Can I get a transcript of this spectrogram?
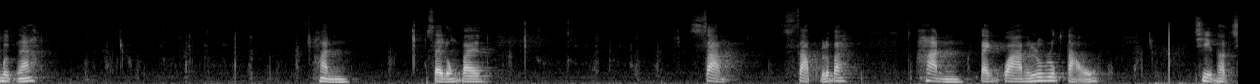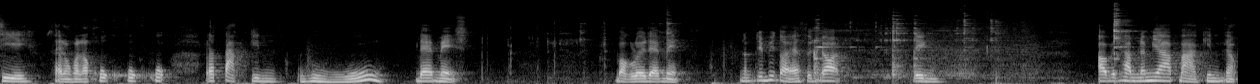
หมึกนะ หั่นใส่ลงไป สับ สับหรือเปล่า หั่นแตงกวาเป็นลูกลูกเต๋าฉีกผักชี ใส่ลงไปแล้วคลุกคุกคุกแล้วตักกินโอ้โห damage บอกเลย damage น้ำจิ้มพี่ต่อยสุดยอด จริง เอาไปทำน้ำยาป่ากินกับ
